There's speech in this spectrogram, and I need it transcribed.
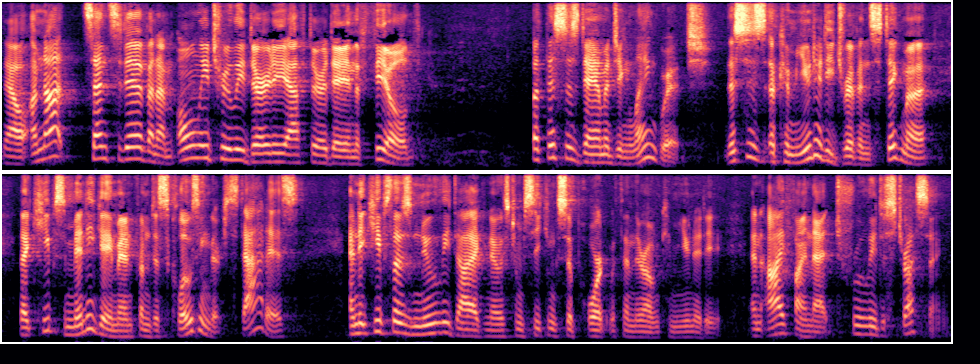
Now, I'm not sensitive and I'm only truly dirty after a day in the field, but this is damaging language. This is a community driven stigma that keeps many gay men from disclosing their status, and it keeps those newly diagnosed from seeking support within their own community. And I find that truly distressing.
